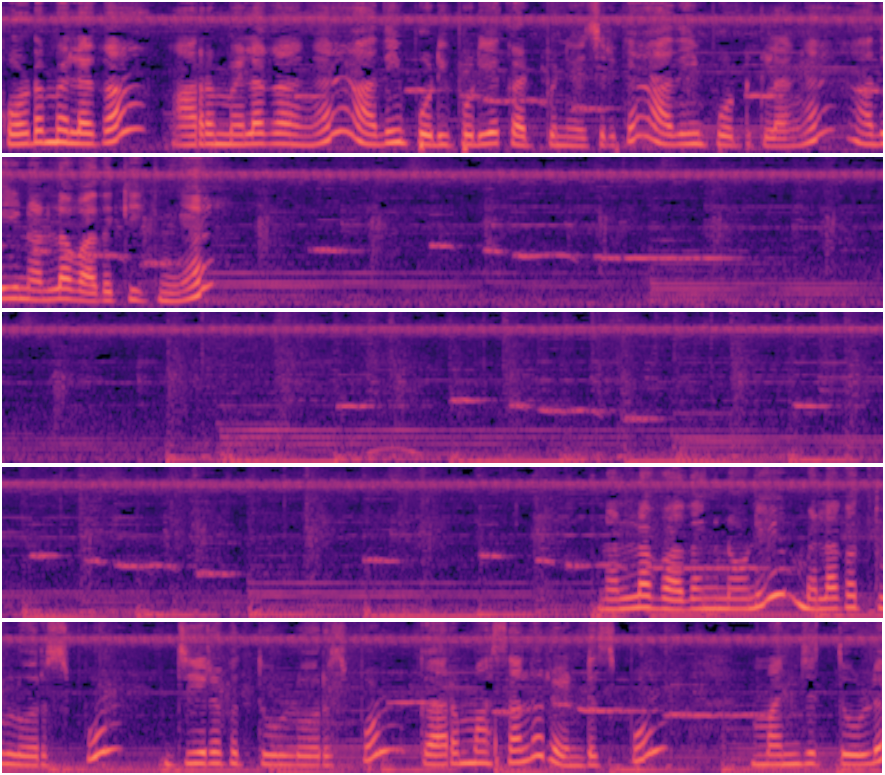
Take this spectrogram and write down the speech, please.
குடமிளகா அரை மிளகாங்க அதையும் பொடி பொடியாக கட் பண்ணி வச்சுருக்கேன். அதையும் போட்டுக்கலாங்க. அதையும் நல்லா வதக்கிக்குங்க. நல்லா வதங்கினோடனே மிளகாத்தூள் ஒரு ஸ்பூன் ஜீரகத்தூள் ஒரு ஸ்பூன் கரம் மசாலா ரெண்டு ஸ்பூன் மஞ்சத்தூள்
